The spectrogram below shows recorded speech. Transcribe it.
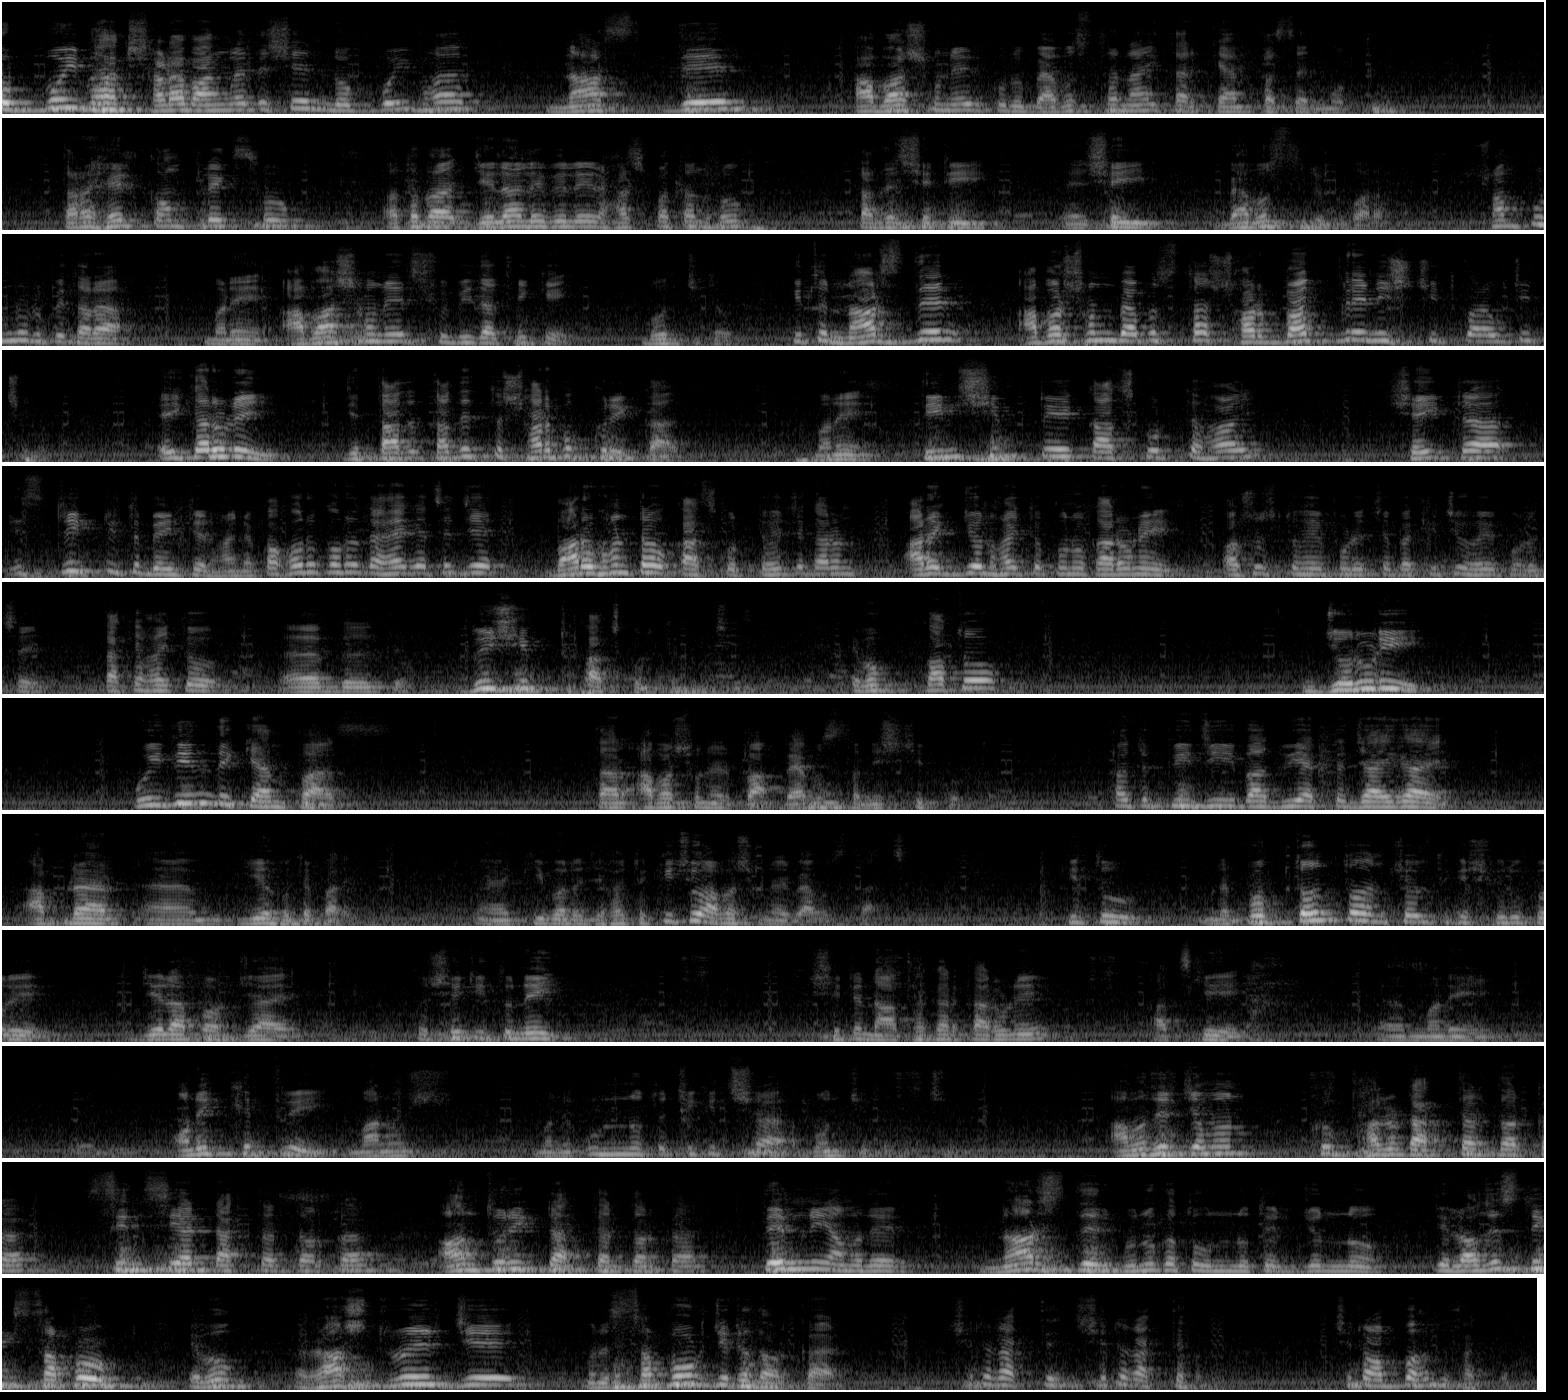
নব্বই ভাগ সারা বাংলাদেশের নব্বই ভাগ নার্সদের আবাসনের কোনো ব্যবস্থা নাই তার ক্যাম্পাসের মধ্যে। তারা হেলথ কমপ্লেক্স হোক অথবা জেলা লেভেলের হাসপাতাল হোক, তাদের সেটি, সেই ব্যবস্থাটুকু করা। সম্পূর্ণরূপে তারা মানে আবাসনের সুবিধা থেকে বঞ্চিত। কিন্তু নার্সদের আবাসন ব্যবস্থা সর্বাগ্রে নিশ্চিত করা উচিত ছিল। এই কারণেই যে তাদের তাদের তো সার্বক্ষণিক কাজ। মানে তিন শিফটে কাজ করতে হয় সেইটা স্ট্রিক্টলি তো মেনটেন হয় না। কখনো কখনো দেখা গেছে যে বারো ঘন্টাও কাজ করতে হয়েছে, কারণ আরেকজন হয়তো কোনো কারণে অসুস্থ হয়ে পড়েছে বা কিছু হয়ে পড়েছে, তাকে হয়তো দুই শিফট কাজ করতে হচ্ছে। এবং কত জরুরি উইদিন দি ক্যাম্পাস তার আবাসনের ব্যবস্থা নিশ্চিত করতে হবে। হয়তো পিজি বা দুই একটা জায়গায় আপনার ইয়ে হতে পারে। কি বলে যে হয়তো কিছু আবাসনের ব্যবস্থা আছে। কিন্তু মানে প্রত্যন্ত অঞ্চল থেকে শুরু করে জেলা পর্যায়ে, তো সেটি তো নেই। সেটা না থাকার কারণে আজকে মানে অনেক ক্ষেত্রেই মানুষ মানে উন্নত চিকিৎসা বঞ্চিত হচ্ছে। আমাদের যেমন খুব ভালো ডাক্তার দরকার সিনসিয়ার ডাক্তার দরকার, আন্তরিক ডাক্তার দরকার, তেমনি আমাদের নার্সদের গুণগত উন্নতির জন্য যে লজিস্টিক সাপোর্ট এবং রাষ্ট্রের যে মানে সাপোর্ট যেটা দরকার সেটা রাখতে সেটা রাখতে হবে। সেটা অব্যাহত থাকতে হবে।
